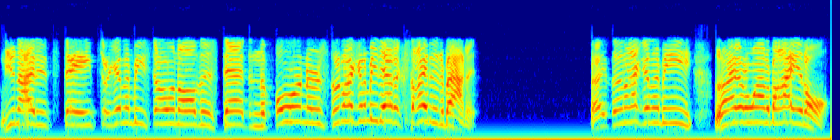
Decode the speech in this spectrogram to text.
United States are going to be selling all this debt, and the foreigners they're not going to be that excited about it. Right? They're not going to be. They're not going to want to buy it all."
